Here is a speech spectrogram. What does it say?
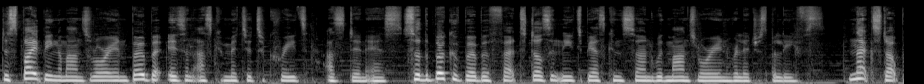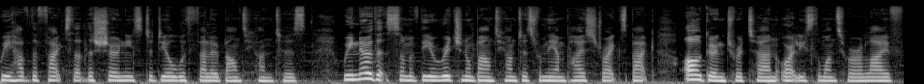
despite being a Mandalorian, Boba isn't as committed to creeds as Din is. So the Book of Boba Fett doesn't need to be as concerned with Mandalorian religious beliefs. Next up, we have the fact that the show needs to deal with fellow bounty hunters. We know that some of the original bounty hunters from The Empire Strikes Back are going to return, or at least the ones who are alive.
